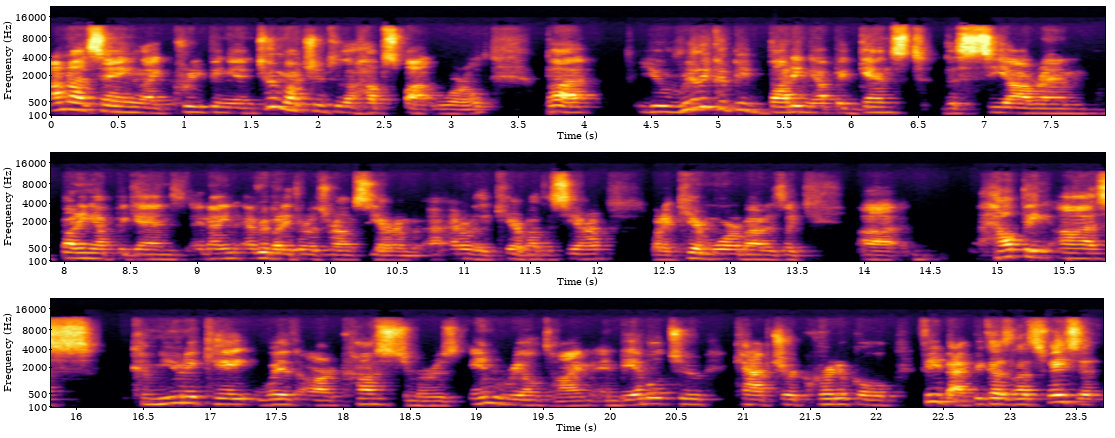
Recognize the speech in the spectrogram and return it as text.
I'm not saying like creeping in too much into the HubSpot world, but you really could be butting up against the CRM, butting up against, and I, everybody throws around CRM. I, I, don't really care about the CRM. What I care more about is like uh, helping us communicate with our customers in real time and be able to capture critical feedback. Because let's face it,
